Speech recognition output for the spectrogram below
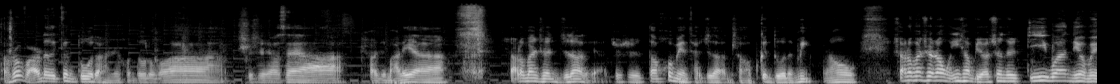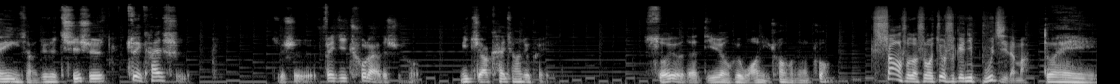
小时候玩的更多的还是魂斗罗啊、食神要塞啊、超级玛丽啊。沙罗曼蛇你知道的呀，就是到后面才知道条更多的命。然后沙罗曼蛇让我印象比较深的是第一关，你有没有印象？就是其实最开始就是飞机出来的时候，你只要开枪就可以了，所有的敌人会往你窗口上撞。上手的时候就是给你补给的嘛。对，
